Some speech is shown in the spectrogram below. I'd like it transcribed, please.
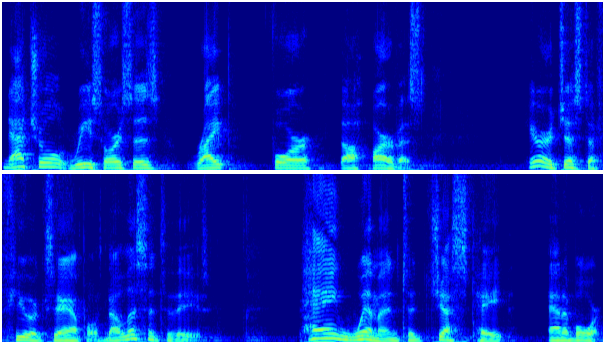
natural resources ripe for the harvest. Here are just a few examples. Now, listen to these paying women to gestate and abort.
